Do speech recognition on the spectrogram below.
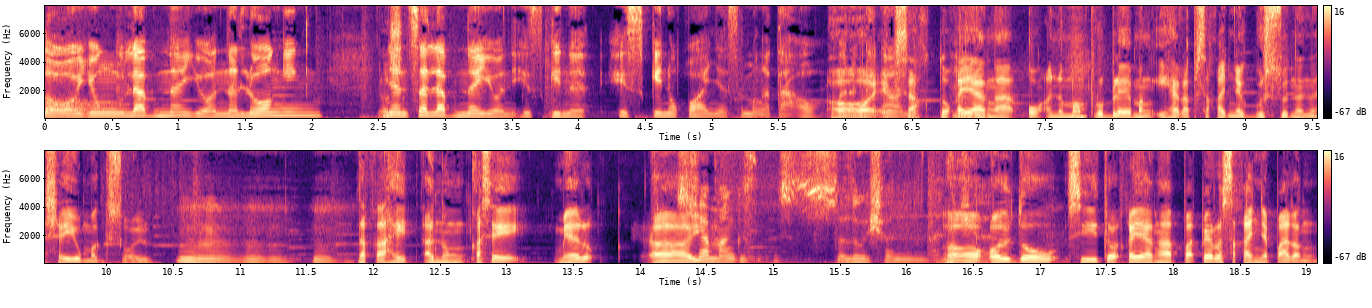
So, yung love na yon na longing niyan sa love na yon is, gina, is kinukuha niya sa mga tao. Oo, ganon. eksakto. Kaya nga, kung anumang problemang iharap sa kanya, gusto na na siya yung mag-solve. Hmm, hmm, hmm. Na kahit anong, kasi, meron, ah, siya mang solution ano Oo, siya. although si kaya nga pa, pero sa kanya parang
